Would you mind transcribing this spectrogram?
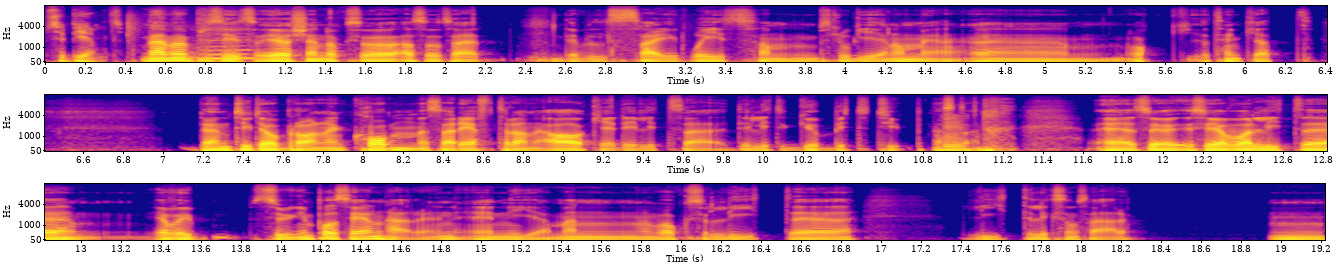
superjämnt. Nej men precis, Mm. jag kände också, alltså, så här, det är väl Sideways han slog igenom med. Ehm, och jag tänker att den tyckte jag var bra när den kom, men så här i efterhand, ja okej det, är lite så här, det är lite gubbigt typ nästan. Eh, så, jag- så jag var lite, jag var ju sugen på att se den här en, en nya, men var också lite, lite liksom så här, mm,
